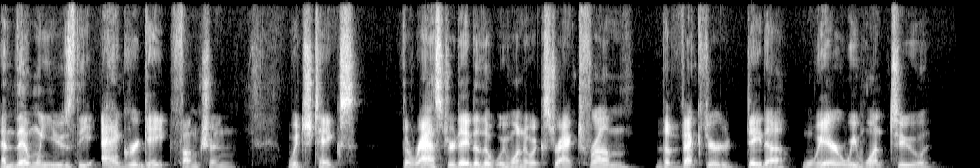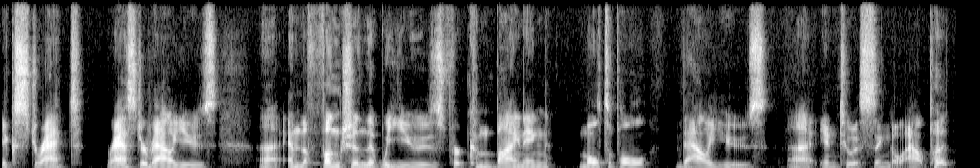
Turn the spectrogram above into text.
And then we use the aggregate function, which takes the raster data that we want to extract from, the vector data where we want to extract raster values, uh, and the function that we use for combining multiple values uh, into a single output.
